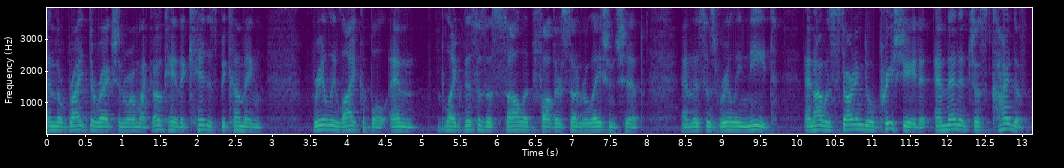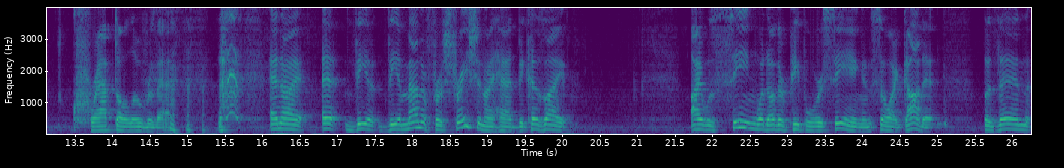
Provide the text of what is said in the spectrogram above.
in the right direction where I'm like, okay, the kid is becoming really likable. And like this is a solid father son relationship and this is really neat. And i was starting to appreciate it. And then it just kind of crapped all over that and i uh, the the amount of frustration i had because i i was seeing what other people were seeing and so i got it. But then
